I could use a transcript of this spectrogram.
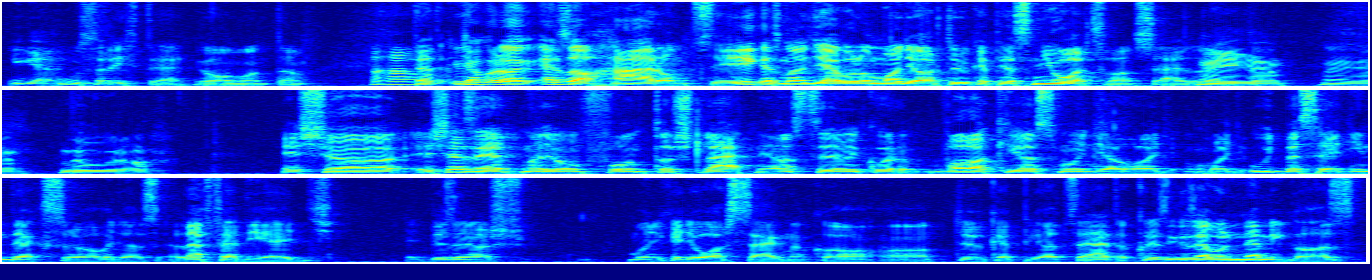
igen, 20 a Richter, jól mondtam. Aha, Tehát okay. gyakorlatilag ez a három cég, ez nagyjából a magyar tőkepiac 80% Igen, igen, durva. És, és ezért nagyon fontos látni azt, hogy amikor valaki azt mondja, hogy, hogy úgy beszél egy indexről, hogy az lefedi egy, egy bizonyos mondjuk egy országnak a, a tőkepiacát, akkor ez igazából nem igaz.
